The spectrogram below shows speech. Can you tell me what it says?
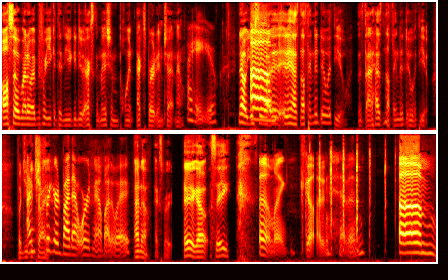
Also, by the way, before you continue, you can do exclamation point expert in chat now. I hate you. No, you Um, still, it, it has nothing to do with you. That has nothing to do with you. But you I'm can try. it. triggered by that word now, by the way. I know, expert. There you go. See. Oh my god in heaven. Um,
